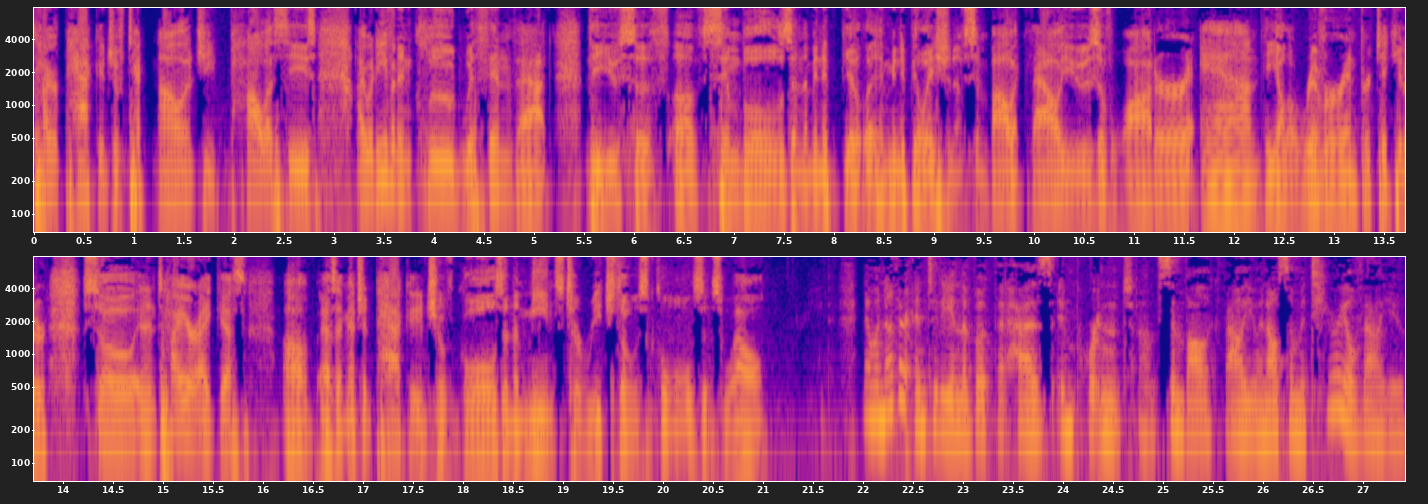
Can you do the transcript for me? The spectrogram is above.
entire package of technology policies. I would even include within that the use of, of symbols and the manipula- manipulation of symbolic values of water and the Yellow River in particular. So, an entire, I guess, uh, as I mentioned, package of goals and the means to reach those goals as well. Now, another entity in the book that has important um, symbolic value and also material value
